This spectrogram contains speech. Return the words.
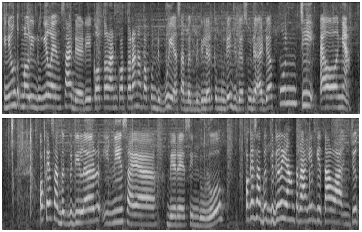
ini untuk melindungi lensa dari kotoran-kotoran ataupun debu ya sahabat bediler kemudian juga sudah ada kunci L nya Oke sahabat bediler ini saya beresin dulu. Oke sahabat bedil yang terakhir kita lanjut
